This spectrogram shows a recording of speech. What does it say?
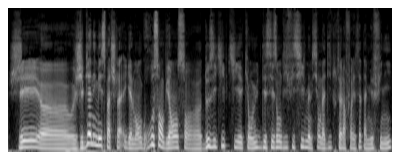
J'ai euh, j'ai bien aimé ce match-là également. Grosse ambiance, euh, deux équipes qui, qui ont eu des saisons difficiles, même si on l'a dit tout à l'heure, Florida State a mieux fini.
